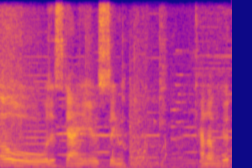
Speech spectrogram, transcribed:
Oh, this guy is using kind of good.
